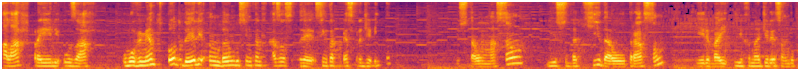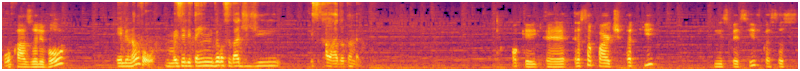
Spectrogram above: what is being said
falar para ele usar o movimento todo dele andando 50, casas, é, 50 pés para direita. Isso dá uma ação. Isso daqui dá outra ação. E ele vai ir na direção do No corpo. caso, ele voa. Ele não voa, mas ele tem velocidade de escalada também. Ok, é, essa parte aqui, em específico, essas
